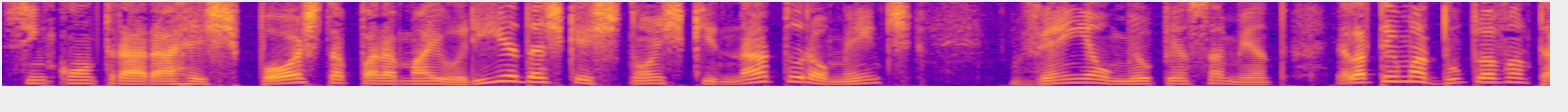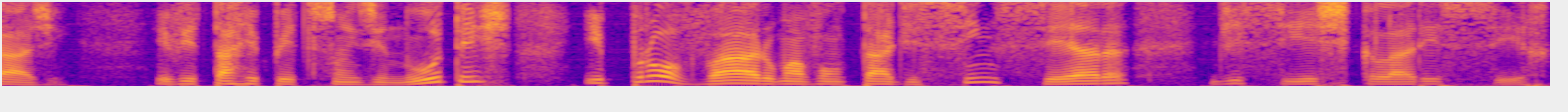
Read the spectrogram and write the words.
se encontrará resposta para a maioria das questões que naturalmente vêm ao meu pensamento. Ela tem uma dupla vantagem: evitar repetições inúteis e provar uma vontade sincera de se esclarecer.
